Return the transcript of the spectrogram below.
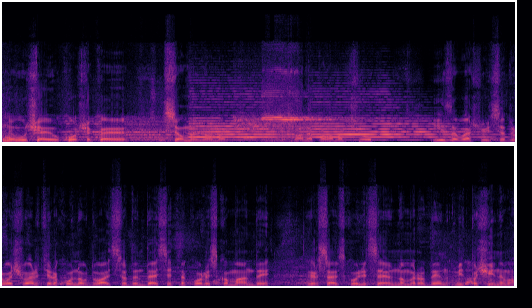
Не влучає у кошик сьомий номер Руслана Паламарчук. І завершується друга чверть. Рахунок 21-10 на користь команди Герцаївського ліцею номер 1 Відпочинемо.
